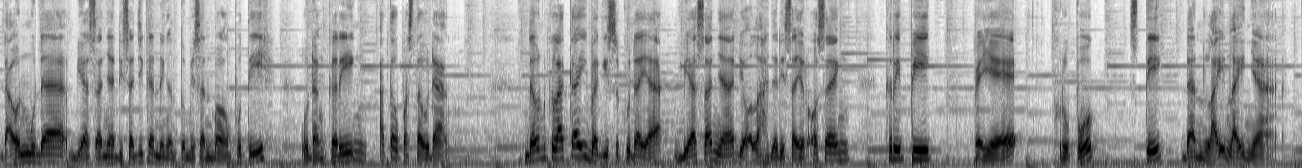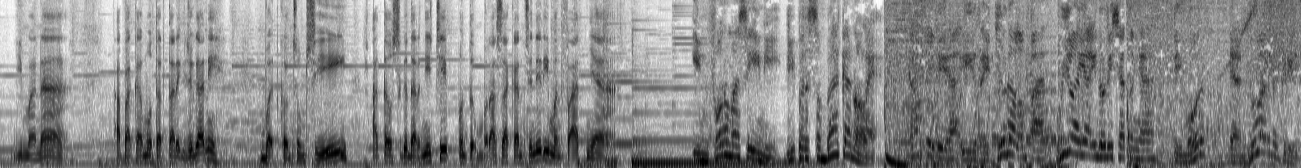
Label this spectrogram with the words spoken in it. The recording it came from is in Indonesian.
Daun muda biasanya disajikan dengan tumisan bawang putih, udang kering, atau pasta udang. Daun kelakai bagi suku Dayak biasanya diolah jadi sayur oseng, keripik, peyek, kerupuk, stik, dan lain-lainnya. Gimana? Apa kamu tertarik juga nih buat konsumsi atau sekedar nyicip untuk merasakan sendiri manfaatnya? Informasi ini dipersembahkan oleh KVDAI Regional 4, Wilayah Indonesia Tengah, Timur, dan Luar Negeri.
